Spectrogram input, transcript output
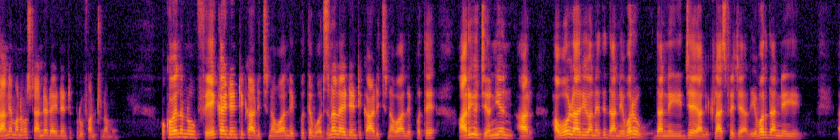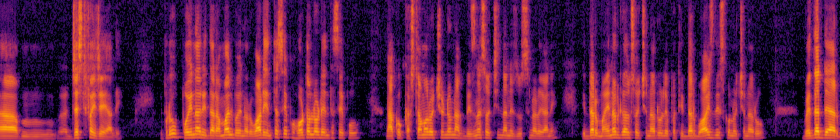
దాన్నే మనం స్టాండర్డ్ ఐడెంటిటీ ప్రూఫ్ అంటున్నాము. ఒకవేళ నువ్వు ఫేక్ ఐడెంటిటీ కార్డ్ ఇచ్చినావా లేకపోతే ఒరిజినల్ ఐడెంటిటీ కార్డ్ ఇచ్చినావా లేకపోతే are you genuine or how old are you అనేది దాన్ని ఎవరు దాన్ని ఇది చేయాలి క్లాసిఫై చేయాలి ఎవరు దాన్ని జస్టిఫై చేయాలి. ఇప్పుడు పోయినారు ఇద్దరు అమ్మాయిలు పోయినారు వాడు ఎంతసేపు హోటల్లో ఎంతసేపు? నాకు కస్టమర్ వచ్చిండు నాకు బిజినెస్ వచ్చిందని చూస్తున్నాడు కానీ ఇద్దరు మైనర్ గర్ల్స్ వచ్చినారు లేకపోతే ఇద్దరు బాయ్స్ తీసుకొని వచ్చినారు. Whether they are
